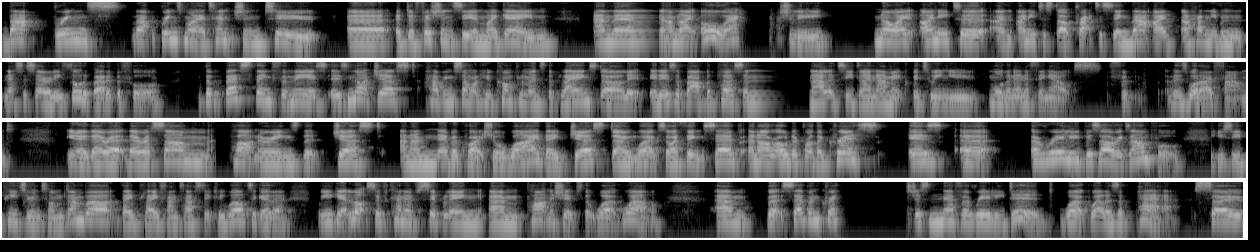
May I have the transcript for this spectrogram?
that brings that brings my attention to uh, a deficiency in my game, and then I'm like, oh, actually, no, I, I need to I, I need to start practicing that. I, I hadn't even necessarily thought about it before the best thing for me is is not just having someone who complements the playing style it, it is about the personality dynamic between you more than anything else for, is what i've found. You know there are there are some partnerings that just and i'm never quite sure why they just don't work. So i think seb and our older brother chris is a, a really bizarre example. You see peter and tom dunbar they play fantastically well together. Where you get lots of kind of sibling um, partnerships that work well um, but seb and chris just never really did work well as a pair so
